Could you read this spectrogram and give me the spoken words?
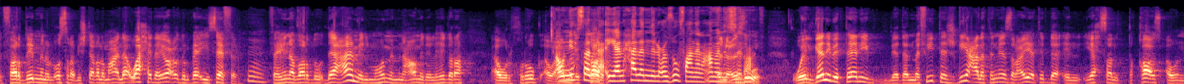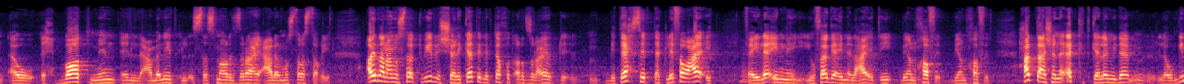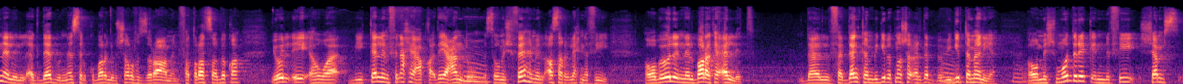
فردين من الأسرة بيشتغلوا معاه لا واحد هيقعد والباقي يسافر. فهنا برضو ده عامل مهم من عوامل الهجرة أو الخروج أو, أو نحصل الطرد. يعني حالة من العزوف عن العمل الزراعي العزوف والجانب الثاني بدل ما في تشجيع على التنميه الزراعيه تبدأ يحصل تقاعس أو أو إحباط من عملية الاستثمار الزراعي على المستوى الصغير. أيضا على المستوى الكبير الشركات اللي بتاخد أرض زراعية بت- بتحسب تكلفة وعائد فيلاقي إن يفاجئ إن العائد إيه؟ بينخفض بينخفض. حتى عشان اكد كلامي ده لو جينا للأجداد والناس الكبار اللي بيشتغلوا في الزراعة من فترات سابقة يقول إيه؟ هو بيتكلم في ناحية عقائدية عنده بس هو مش فاهم الأثر اللي إحنا فيه. هو بيقول إن البركة قلت. ده الفدان كان بيجيب 12 أرداب بيجيب 8 هو مش مدرك إن في شمس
